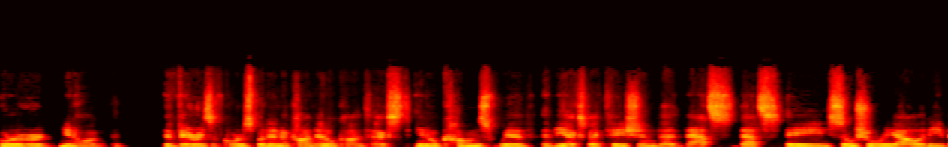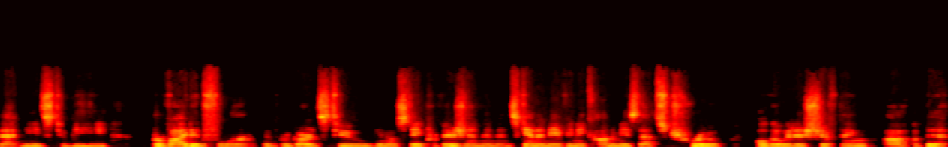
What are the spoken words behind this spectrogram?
or, or you know, it varies, of course, but in a continental context, you know, comes with the expectation that that's that's a social reality that needs to be provided for with regards to you know state provision. And in Scandinavian economies, that's true, although it is shifting uh, a bit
